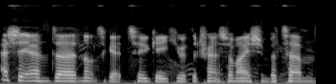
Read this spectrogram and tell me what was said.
Actually, and uh, not to get too geeky with the transformation, but um,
